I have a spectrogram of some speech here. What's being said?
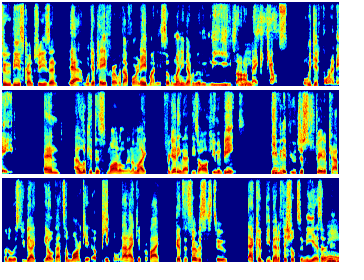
to these countries. And yeah, we'll get paid for it with our foreign aid money. So the money never really leaves our bank accounts. But we did foreign aid. And I look at this model and I'm like, forgetting that these are all human beings. Mm. Even if you're just straight up capitalist, you'd be like, yo, that's a market of people that I could provide goods and services to that could be beneficial to me as a, mm.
